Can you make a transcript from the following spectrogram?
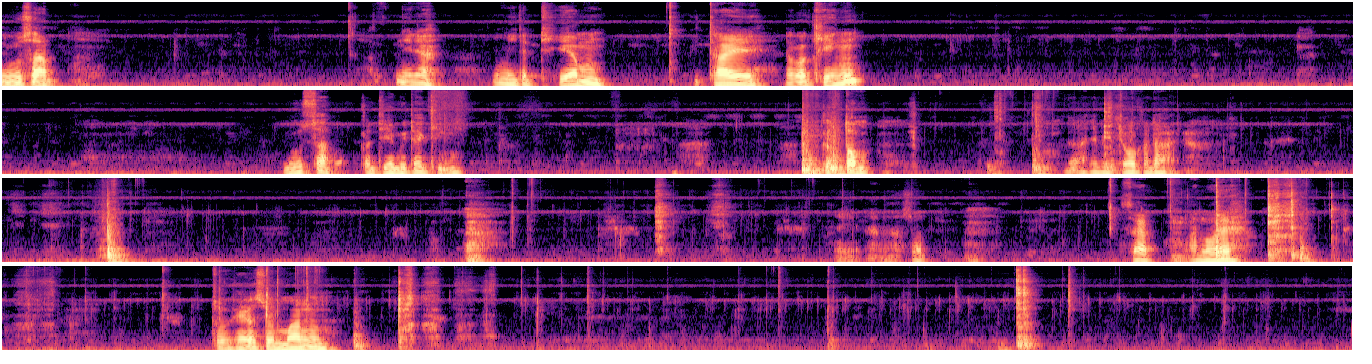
หมูสับ นี่นะ ก็มีกระเทียมพริกไทยแล้วก็ขิง หมูสับกระเทียมพริกไทยขิงก็ต้มหรืออาจจะเป็นโจ๊กก็ได้ นี่นะสด แซ่บอร่อยตัวแค่ก็ส่วนมัน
